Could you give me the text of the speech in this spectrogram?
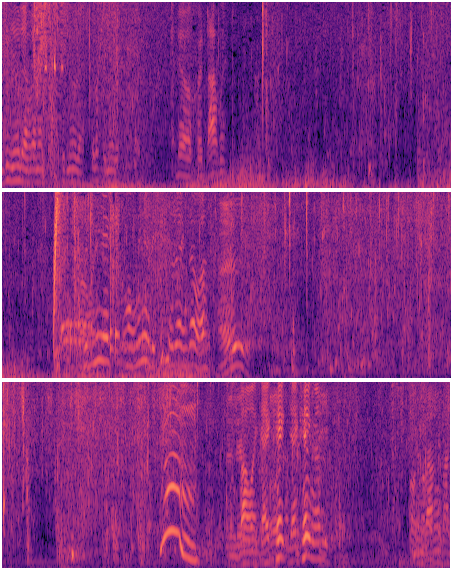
โอ้โหแกวางสวยๆเลยครับไอ้ยาวางปลากินนะ เฮ้ย ก่อนนะ ไอ้ยา เก็บบางเลื่อน มีแก่บ้าน มึงบ้าใหญ่แข้ง อะไรเย้าแต่ไม่โจกเลยอีโน่อีสิ ผมทันแล้วดูต่อชม ลาไวไวดีก็นั่งกันเนอะไก่ลงลงสุดหมดขึ้นเนื้อแล้วกันนะขึ้นเนื้อแล้วก็ขึ้นเนื้อ เดี๋ยวคอยตามไป ขึ้นนี่มองนี่ได้ขึ้นเนื้อแรงได้วะ เออ อืม มึงบ้าว่าใหญ่แข้งใหญ่แข้งอ่ะมึงบางบาง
